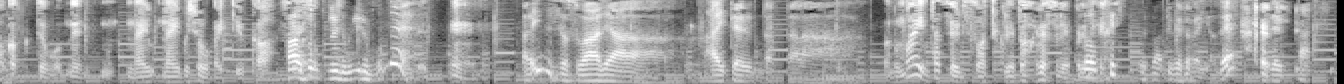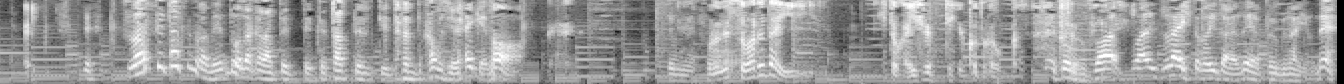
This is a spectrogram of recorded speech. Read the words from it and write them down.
若くてもね、内内部障害っていうか、あ、そう、そういう人もいるもんね。ええあ、いいんですよ、座りゃ。空いてるんだったら。あの、前に立つより座ってくれと思いますね、やっぱそう、りね。座ってくれた方がいいよね。絶対。で、座って立つのが面倒だからって言って立ってるって言ったのかもしれないけど、でもね、それで座れない人がいるっていうことが、そうそう、座座りづらい人がいたらね、やっぱ良くないよね。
